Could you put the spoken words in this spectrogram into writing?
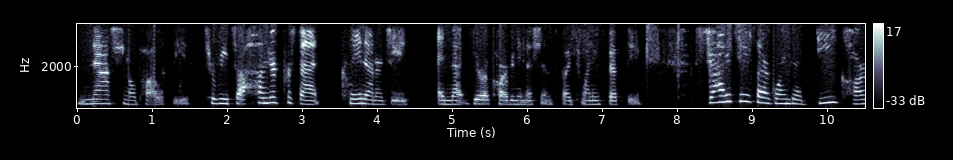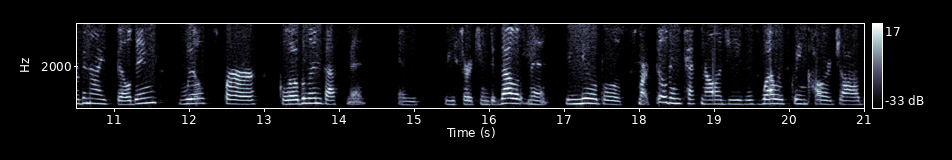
national policies to reach 100% clean energy and net zero carbon emissions by 2050. strategies that are going to decarbonize buildings will spur global investment in research and development, renewables, smart building technologies, as well as green collar jobs,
